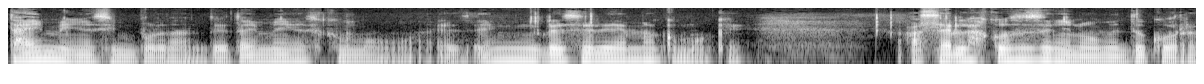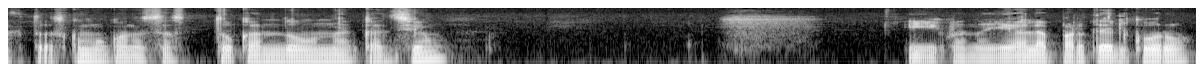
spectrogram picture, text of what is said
Timing es importante. Timing es como. En inglés se le llama como que hacer las cosas en el momento correcto. Es como cuando estás tocando una canción. Y cuando llega la parte del coro.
